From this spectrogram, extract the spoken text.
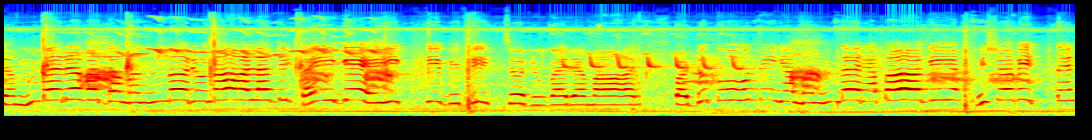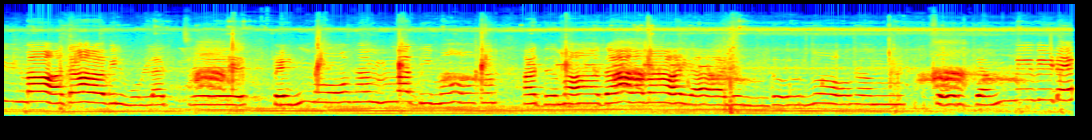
ശമ്പരവതമെന്നൊരു നാളതിൽ കൈകേയിക്ക് വിധിച്ചൊരു വരമായി. പടുകൂന്നിയ മന്ദര പാകിയ വിഷവിത്തൻ മാതാവിൽ മുളച്ച്. പെൺമോഹം അതിമോഹം അത് മാതാവായാലും ദുർമോഹം. സ്വർഗം ഇവിടെ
